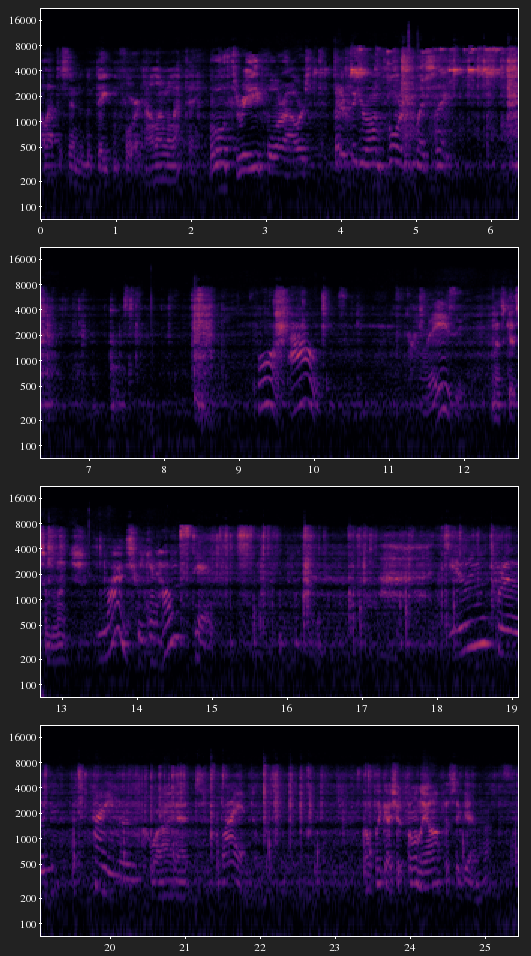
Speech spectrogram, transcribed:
I'll have to send in the Dayton for it. How long will that take? Oh, three, four hours. Better figure on four someplace safe. Four hours crazy. Let's get some lunch. Lunch? We can homestead. June prune honeymoon. Quiet. Quiet. Don't think I should phone the office again, huh?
